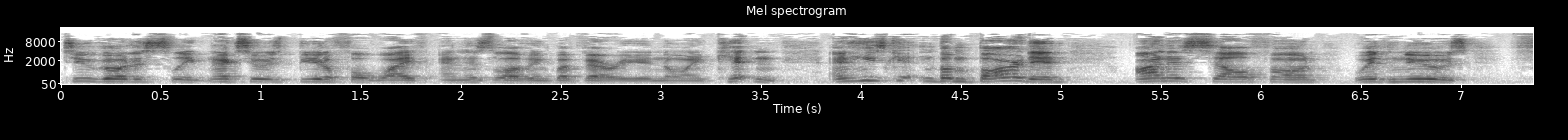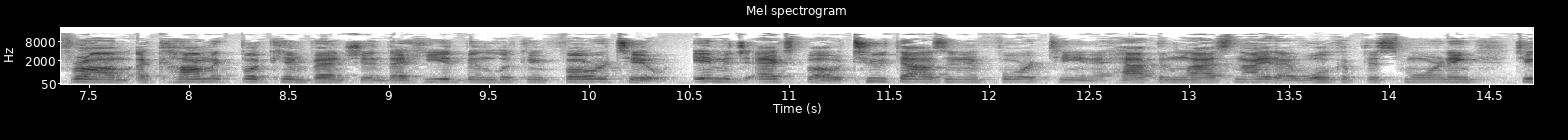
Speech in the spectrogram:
to go to sleep next to his beautiful wife and his loving but very annoying kitten. And he's getting bombarded on his cell phone with news from a comic book convention that he had been looking forward to, Image Expo 2014. It happened last night. I woke up this morning to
